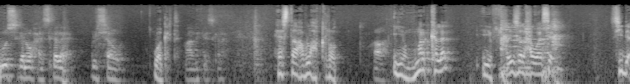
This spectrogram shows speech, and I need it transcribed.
muusigana waxaa iskale bulshaawo waa garta. Macalinka iskale. Heestaa hablaha qardhood Ah. iyo mar kale iyo faysal xawaase sida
